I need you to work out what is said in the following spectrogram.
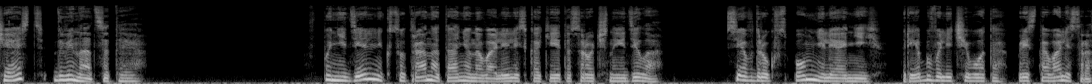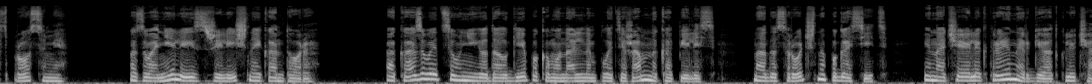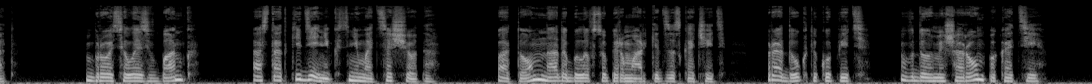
Часть двенадцатая. В понедельник с утра на Таню навалились какие-то срочные дела. Все вдруг вспомнили о ней, требовали чего-то, приставали с расспросами. Позвонили из жилищной конторы. Оказывается, у нее долги по коммунальным платежам накопились. Надо срочно погасить, иначе электроэнергию отключат. Бросилась в банк, остатки денег снимать со счета. Потом надо было в супермаркет заскочить — продукты купить, в доме шаром покати.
